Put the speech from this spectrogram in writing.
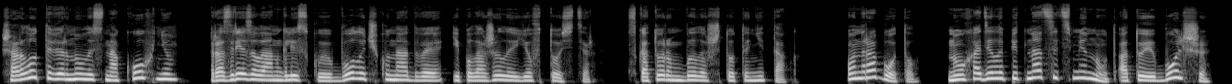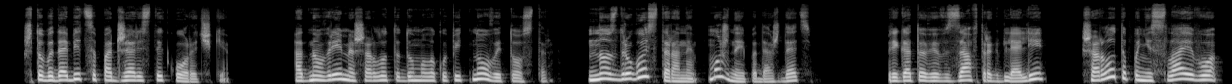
Шарлотта вернулась на кухню, разрезала английскую булочку надвое и положила ее в тостер, с которым было что-то не так. Он работал, но уходило 15 минут, а то и больше, чтобы добиться поджаристой корочки. Одно время Шарлотта думала купить новый тостер, но, с другой стороны, можно и подождать. Приготовив завтрак для Ли, Шарлотта понесла его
